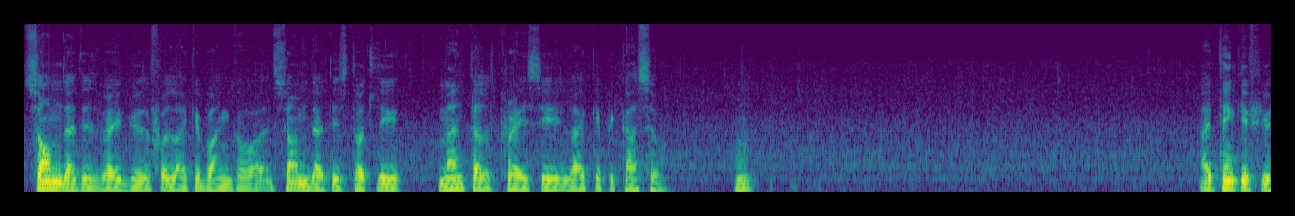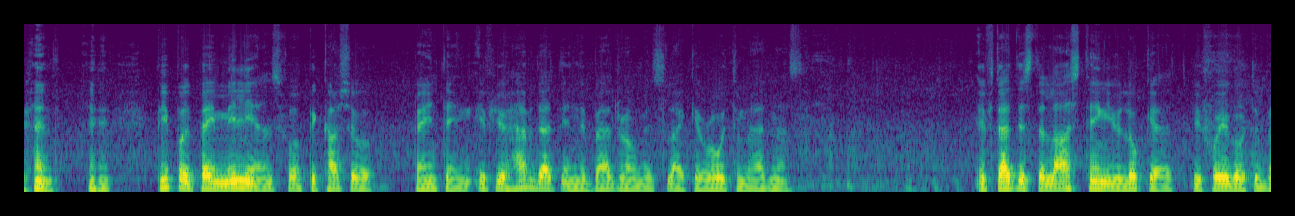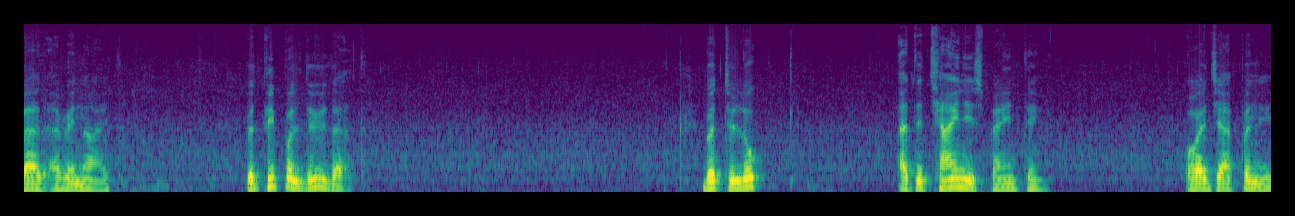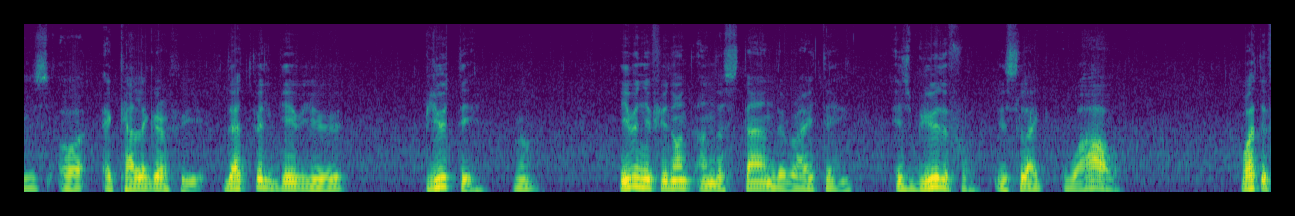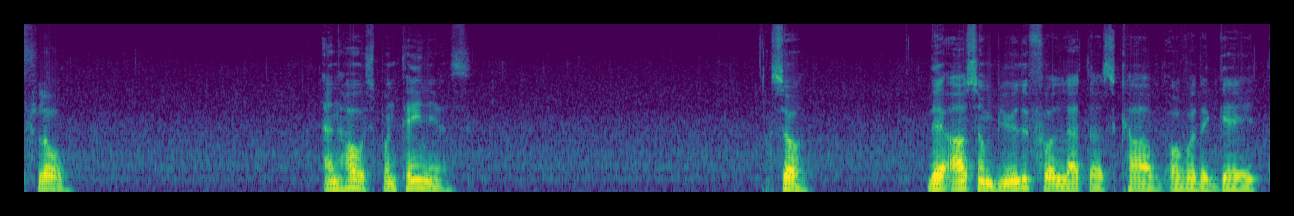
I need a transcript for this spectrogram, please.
Some that is very beautiful, like a Van Gogh, some that is totally mental crazy, like a Picasso. Hmm? I think if you had people pay millions for Picasso painting, if you have that in the bedroom, it's like a road to madness. if that is the last thing you look at before you go to bed every night, but people do that. But to look at a Chinese painting or a Japanese or a calligraphy, that will give you beauty. Even if you don't understand the writing, it's beautiful. It's like, wow, what a flow. And how spontaneous. So, there are some beautiful letters carved over the gate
